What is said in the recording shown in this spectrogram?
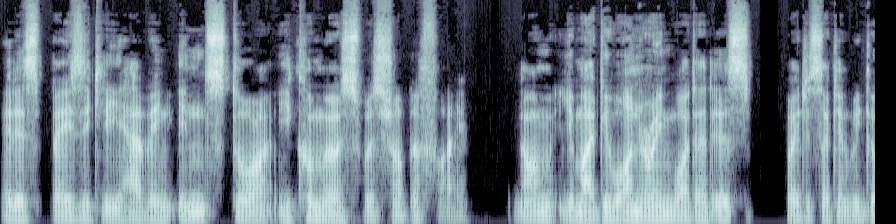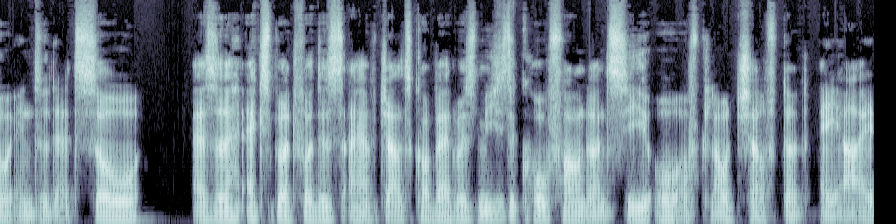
It is basically having in-store e-commerce with Shopify. Now you might be wondering what that is. Wait a second, we go into that. So as an expert for this, I have Giles Corbett with me. He's the co-founder and CEO of CloudShelf.ai.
